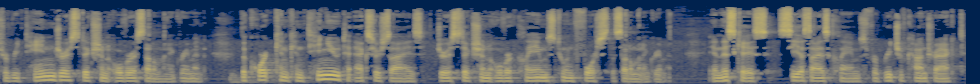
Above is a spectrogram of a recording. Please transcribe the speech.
to retain jurisdiction over a settlement agreement, the court can continue to exercise jurisdiction over claims to enforce the settlement agreement. In this case, CSI's claims for breach of contract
